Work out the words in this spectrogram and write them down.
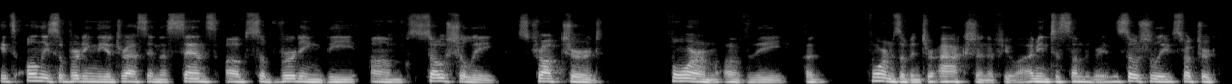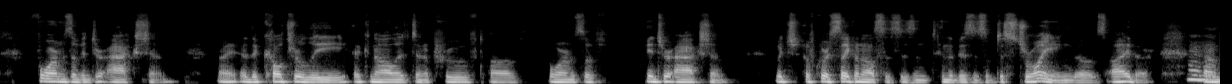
it's only subverting the address in the sense of subverting the um, socially structured form of the uh, forms of interaction, if you will. I mean, to some degree, the socially structured forms of interaction, right? The culturally acknowledged and approved of forms of interaction which of course psychoanalysis isn't in the business of destroying those either, Mhm. um,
